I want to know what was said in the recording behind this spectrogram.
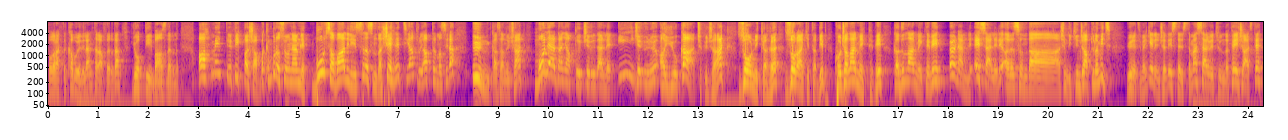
olarak da kabul edilen tarafları da yok değil bazılarının. Ahmet Vefik Paşa bakın burası önemli. Bursa valiliği sırasında şehre tiyatro yaptırmasıyla ün kazanacak. Moller'den yaptığı çevirilerle iyice ünü ayyuka çıkacak. Zor nikahı, zoraki tabip, kocalar mektebi, kadınlar mektebi önemli eserleri arasında. Şimdi 2. Abdülhamit yönetime gelince de ister istemez Servet-i Fecaat'te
